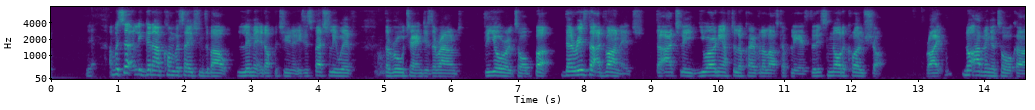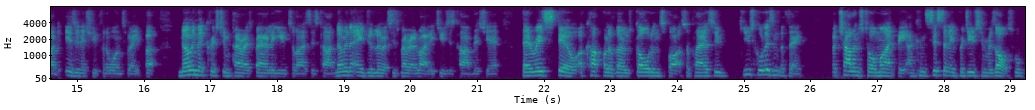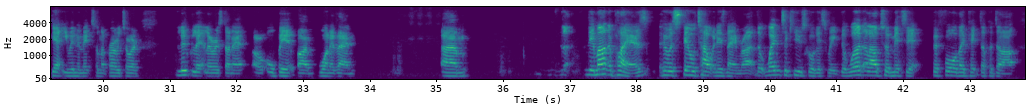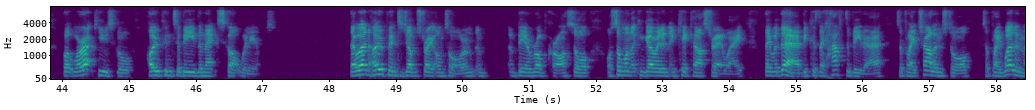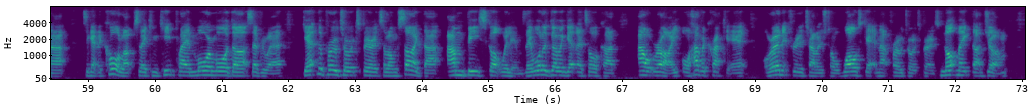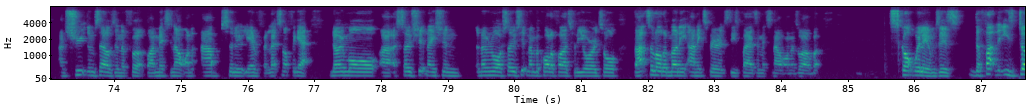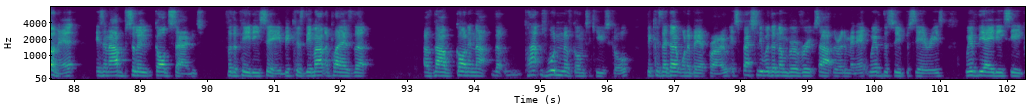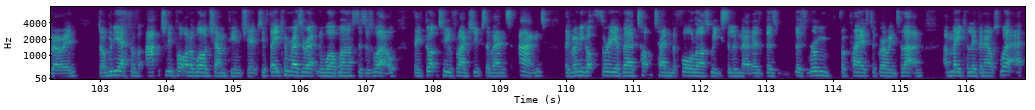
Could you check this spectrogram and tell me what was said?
Yeah, and we're certainly going to have conversations about limited opportunities, especially with the rule changes around the Euro Tour. But there is that advantage that actually you only have to look over the last couple of years that it's not a closed shot, right? Not having a tour card is an issue for the 128, but knowing that Christian Perez barely utilised his card, knowing that Adrian Lewis is very unlikely to use his card this year, there is still a couple of those golden spots for players who Q School isn't the thing but Challenge Tour might be, and consistently producing results will get you in the mix on the Pro Tour. And Luke Littler has done it, albeit by one event. Um, the amount of players who are still touting his name, right, that went to Q School this week, that weren't allowed to admit it before they picked up a dart, but were at Q School hoping to be the next Scott Williams. They weren't hoping to jump straight on tour and, and, and be a Rob Cross or or someone that can go in and, and kick ass straight away. They were there because they have to be there to play Challenge Tour, to play well in that, to get the call up so they can keep playing more and more darts everywhere, get the Pro Tour experience alongside that, and be Scott Williams. They want to go and get their tour card outright or have a crack at it or earn it through the Challenge Tour whilst getting that Pro Tour experience, not make that jump and shoot themselves in the foot by missing out on absolutely everything. Let's not forget, no more uh, Associate Nation, no more Associate member qualifiers for the Euro Tour. That's a lot of money and experience these players are missing out on as well. But Scott Williams is the fact that he's done it is an absolute godsend for the PDC because the amount of players that have now gone in that that perhaps wouldn't have gone to Q School because they don't want to be a pro, especially with the number of routes out there at the minute, with the Super Series, with the ADC growing. WDF have actually put on a World Championships. If they can resurrect the World Masters as well, they've got two flagships events and They've only got three of their top ten before last week still in there. There's there's there's room for players to grow into that and, and make a living elsewhere.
